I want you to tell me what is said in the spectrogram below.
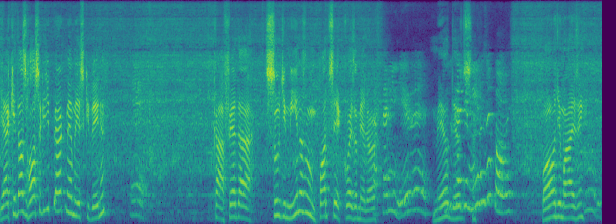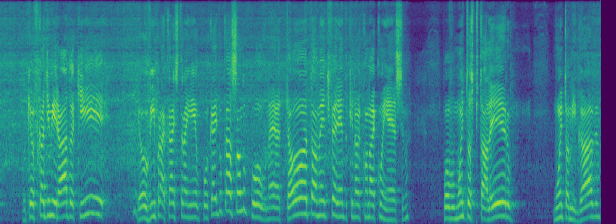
E é aqui das roças aqui de perto mesmo, esse que veio, né? É, Café da sul de Minas não pode ser coisa melhor. café mineiro é. Meu tudo que Deus é de do céu. Minas é bom, hein? Bom demais, hein? Tudo. O que eu fico admirado aqui, eu vim pra cá, estranhei um pouco a educação do povo, né? É totalmente diferente do que nós, que nós conhecemos. Povo muito hospitaleiro, muito amigável.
